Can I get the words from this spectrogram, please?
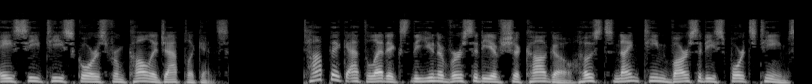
ACT scores from college applicants. Topic athletics The University of Chicago hosts 19 varsity sports teams,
